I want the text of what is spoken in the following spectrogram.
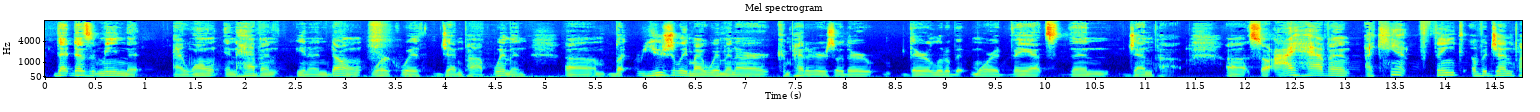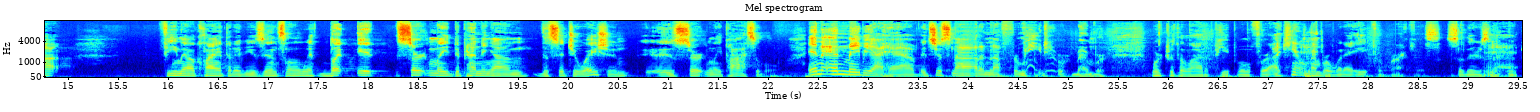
That doesn't mean that I won't and haven't, you know, and don't work with Gen Pop women. Um, but usually my women are competitors or they're they're a little bit more advanced than Gen Pop. Uh, so I haven't, I can't think of a Gen Pop female client that I've used insulin with, but it certainly, depending on the situation, is certainly possible. And and maybe I have. It's just not enough for me to remember. Worked with a lot of people for I can't remember what I ate for breakfast. So there's that.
